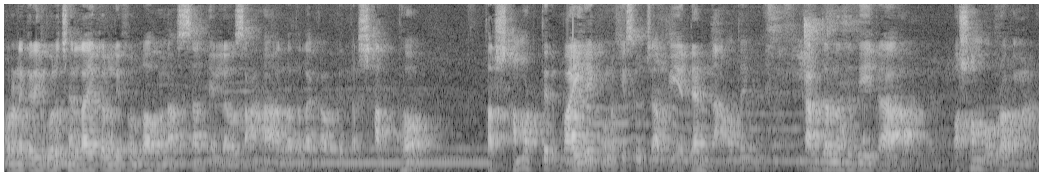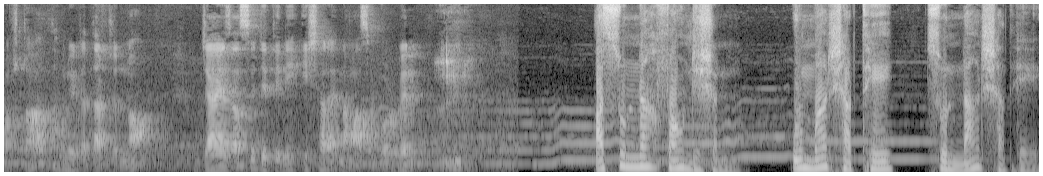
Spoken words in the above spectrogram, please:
কোরআন কারি বলেছেন লাইকল্লিফুল্লাহ নাফসান ইল্লাহ সাহা আল্লাহ তালা কাউকে তার সাধ্য, তার সামর্থ্যের বাইরে কোনো কিছু চাপিয়ে দেন না। অতএব তার জন্য যদি এটা অসম্ভব রকমের কষ্ট হয়, তাহলে এটা তার জন্য জায়েজ আছে যে তিনি ইশারায় নামাজ পড়বেন। আসুন্না ফাউন্ডেশন উম্মার স্বার্থে সুন্নার সাথে।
